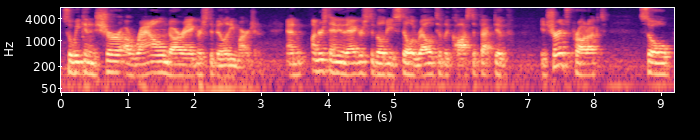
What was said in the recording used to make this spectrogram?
so we can insure around our agri stability margin. And understanding that agri stability is still a relatively cost effective insurance product, so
